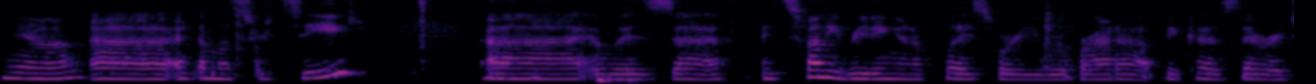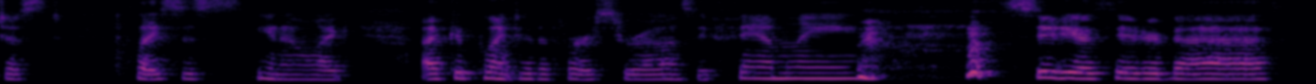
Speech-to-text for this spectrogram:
Yeah. Uh, at the Mustard Seed. Uh, it was. Uh, it's funny reading in a place where you were brought up because there were just places. You know, like I could point to the first row and say family, studio theater, Bath,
